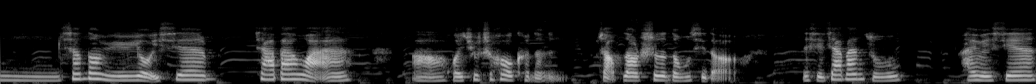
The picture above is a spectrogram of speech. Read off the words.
嗯，相当于有一些加班晚啊，回去之后可能找不到吃的东西的那些加班族，还有一些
